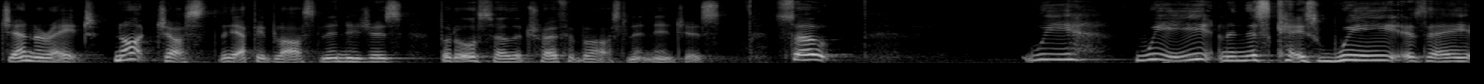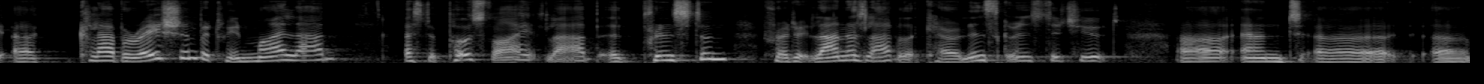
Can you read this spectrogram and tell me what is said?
generate not just the epiblast lineages, but also the trophoblast lineages. So we, we and in this case, we is a, a collaboration between my lab, Eszter Posfai's lab at Princeton, Fredrik Lanner's lab at the Karolinska Institute, uh, and uh, uh,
